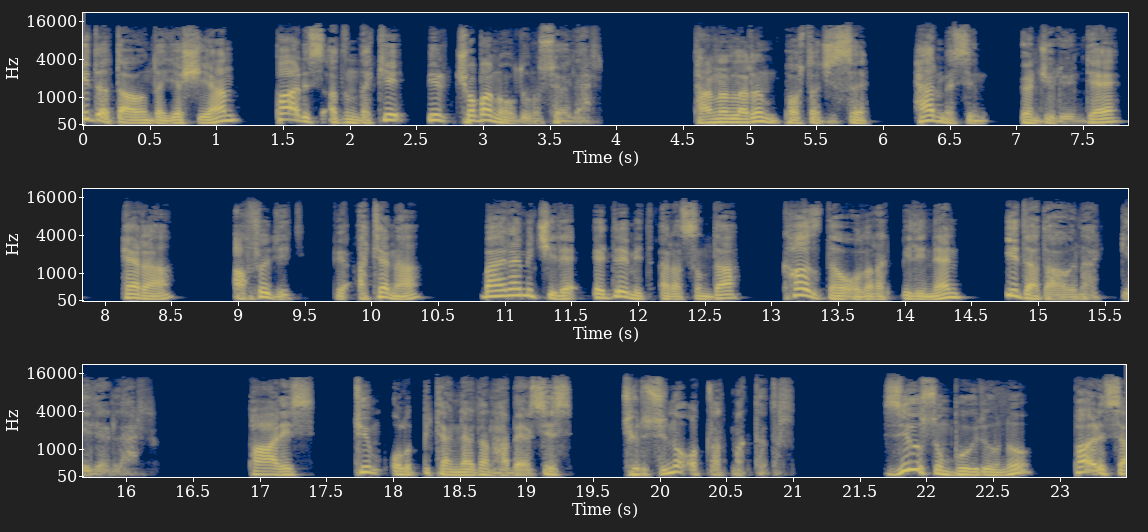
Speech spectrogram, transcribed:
İda Dağı'nda yaşayan Paris adındaki bir çoban olduğunu söyler. Tanrıların postacısı Hermes'in öncülüğünde Hera, Afrodit ve Athena Bayramiç ile Edremit arasında Kaz Dağı olarak bilinen İda Dağı'na gelirler. Paris tüm olup bitenlerden habersiz sürüsünü otlatmaktadır. Zeus'un buyruğunu Paris'e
